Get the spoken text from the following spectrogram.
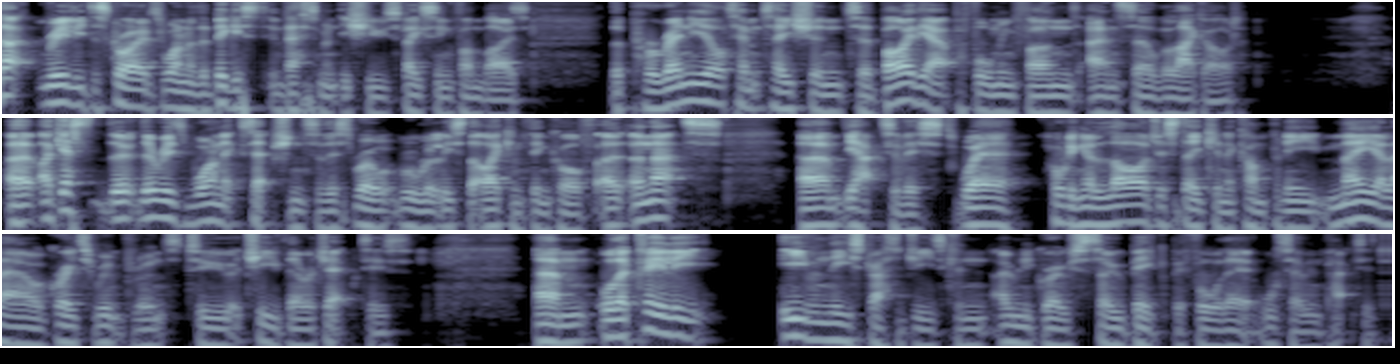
That really describes one of the biggest investment issues facing fund buyers the perennial temptation to buy the outperforming fund and sell the laggard. Uh, I guess there, there is one exception to this rule, at least that I can think of, uh, and that's um, the activist, where holding a larger stake in a company may allow greater influence to achieve their objectives. Um, although clearly even these strategies can only grow so big before they're also impacted.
